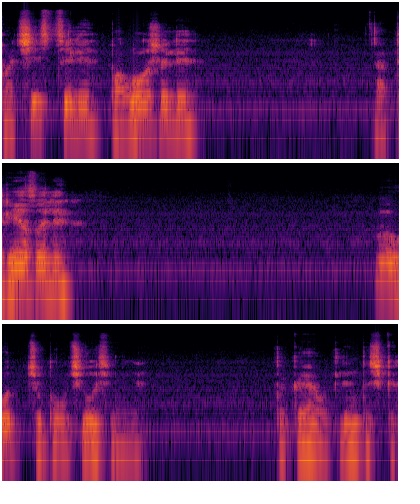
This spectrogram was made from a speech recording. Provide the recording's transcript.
Почистили, положили, отрезали. Ну вот, что получилось у меня. Такая вот ленточка.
